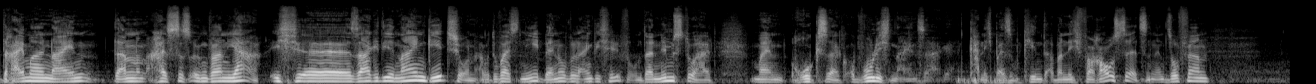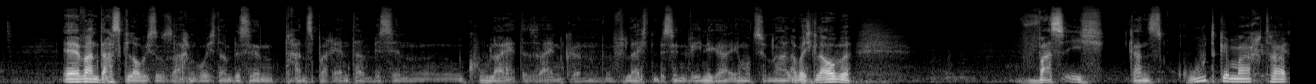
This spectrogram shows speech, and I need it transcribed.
Dreimal Nein, dann heißt es irgendwann Ja. Ich äh, sage dir Nein, geht schon. Aber du weißt, nee, Benno will eigentlich Hilfe. Und dann nimmst du halt meinen Rucksack, obwohl ich Nein sage. Kann ich bei so einem Kind aber nicht voraussetzen. Insofern äh, waren das, glaube ich, so Sachen, wo ich da ein bisschen transparenter, ein bisschen cooler hätte sein können. Vielleicht ein bisschen weniger emotional. Aber ich glaube, was ich ganz gut gemacht habe,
